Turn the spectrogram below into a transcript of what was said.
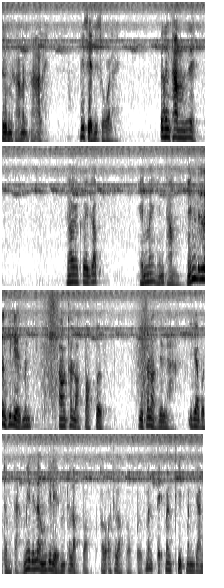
ตื่นมาหามันหาอะไร วิเศษวิโสอะไร ตื่นทำสิเราเคยรับ เห็นไหมเห็นทำเห็นเรื่องกิเลสมันเอาถลอกปอกเปิกอยู่ตลอดเวลาอิเดียบทต่างๆมีแต่เรื่องของกิเลสมันถลอกปอกเอาเอาถลอกปอกเปิกมันเตะมันถีบมันยัน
